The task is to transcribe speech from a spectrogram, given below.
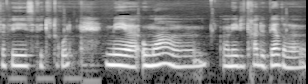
Ça fait, ça fait tout drôle. Mais euh, au moins, euh, on évitera de perdre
